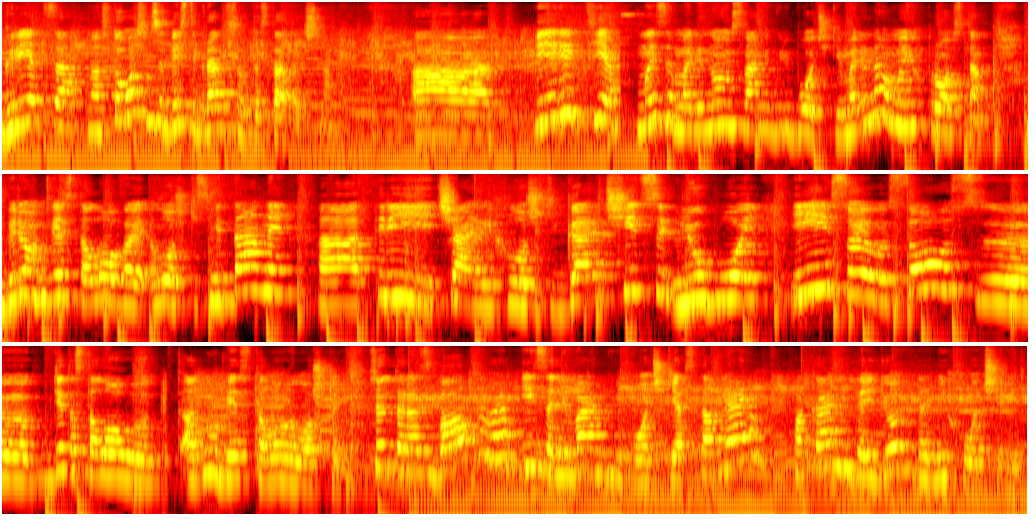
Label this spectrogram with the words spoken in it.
Греться на 180-200 градусов достаточно. А, перед тем мы замаринуем с вами грибочки. Маринуем мы их просто. Берем 2 столовые ложки сметаны, а, 3 чайных ложки горчицы любой и соевый соус э, где-то столовую, 1-2 столовые ложки. Все это разбалтываем и заливаем грибочки. Оставляем, пока не дойдет до них очередь.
